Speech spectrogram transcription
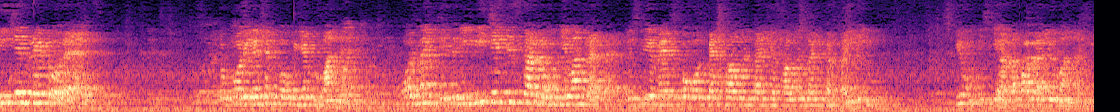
ही जनरेट हो रहा है तो कोरिलेशन कोफिशिएंट वन है। और मैं जितनी भी चेंजेस कर लूँ ये वन रहता है। तो इसलिए मैं इसको वो टेन थाउज़ेंड टाइम या थाउज़ेंड टाइम करता ही नहीं। क्यों? इसकी हर दफ़ा वैल्यू वन आएगी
